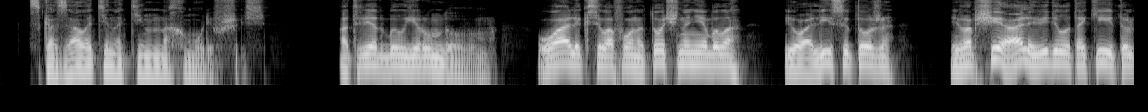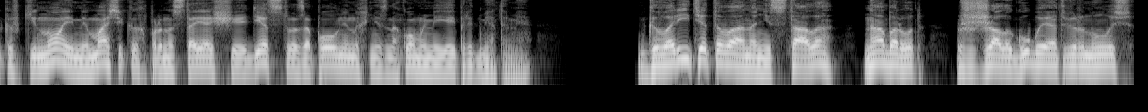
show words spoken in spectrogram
— сказала Тинатин, нахмурившись. Ответ был ерундовым. У Али ксилофона точно не было, и у Алисы тоже — и вообще Аля видела такие только в кино и мемасиках про настоящее детство, заполненных незнакомыми ей предметами. Говорить этого она не стала, наоборот, сжала губы и отвернулась,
